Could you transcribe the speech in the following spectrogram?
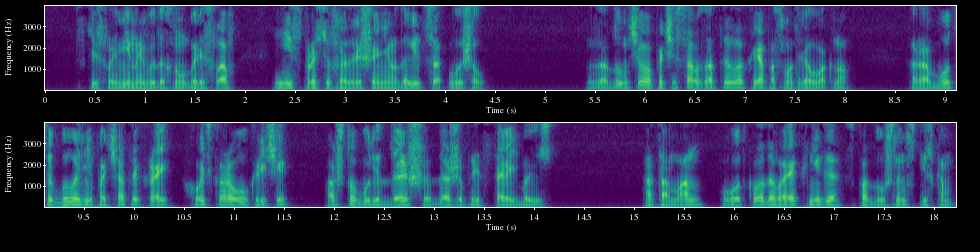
— с кислой миной выдохнул Борислав и, спросив разрешения удалиться, вышел. Задумчиво почесав затылок, я посмотрел в окно. Работы было непочатый край, хоть караул кричи, а что будет дальше, даже представить боюсь. Атаман, вот кладовая книга с подушным списком.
